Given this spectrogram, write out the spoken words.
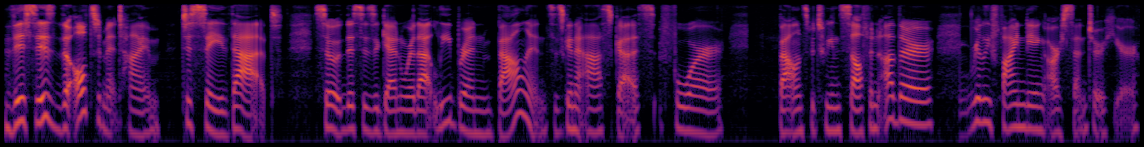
this is the ultimate time to say that. So, this is again where that Libran balance is going to ask us for balance between self and other, really finding our center here.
